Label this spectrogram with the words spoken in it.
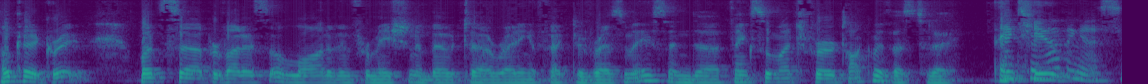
Okay, great. Let's uh, provide us a lot of information about uh, writing effective resumes, and uh, thanks so much for talking with us today. Thank thanks you. for having us.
